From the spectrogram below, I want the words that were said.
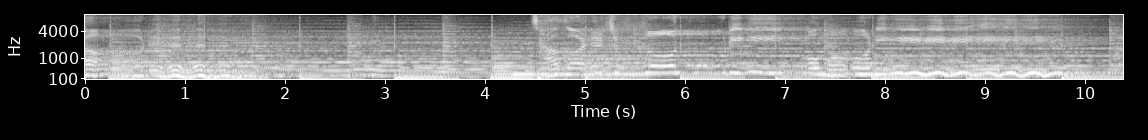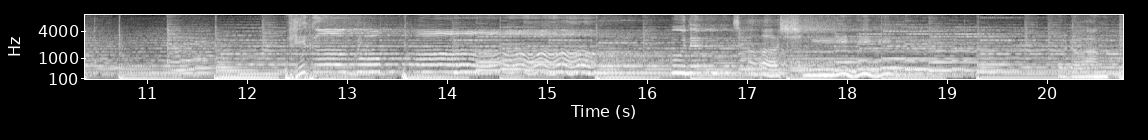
아래. 자갈 줍던 우리 어머니 배가 고파 우는 자식 끌어안고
